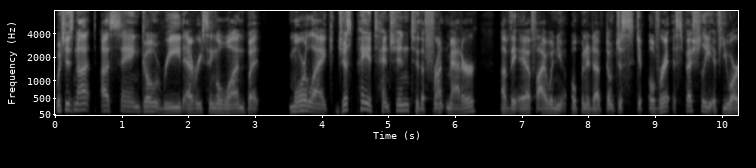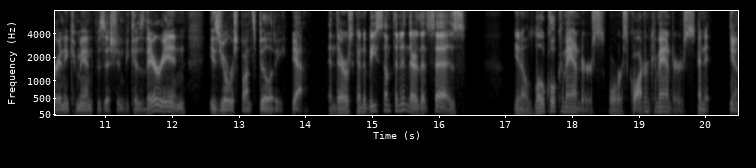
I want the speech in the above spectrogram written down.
which is not us saying go read every single one, but more like just pay attention to the front matter of the AFI when you open it up. Don't just skip over it, especially if you are in a command position, because therein is your responsibility. Yeah. And there's going to be something in there that says, you know, local commanders or squadron commanders. And it, Yeah.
